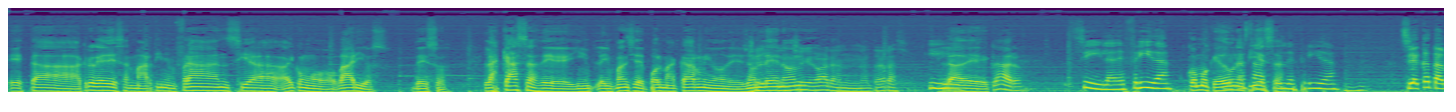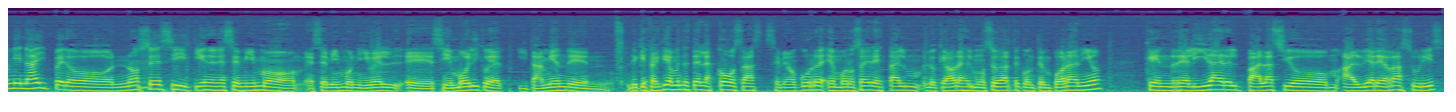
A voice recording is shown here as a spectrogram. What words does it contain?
Está, creo que hay de San Martín en Francia. Hay como varios de esos. Las casas de in- la infancia de Paul McCartney o de John Che- Lennon. Che Guevara en Altagracia. y- La de, claro, Sí, la de Frida. cómo quedó La una Casa pieza. Azul de Frida. Sí, acá también hay, pero no sé si tienen ese mismo, ese mismo nivel eh, simbólico y, y también de, de que efectivamente estén las cosas. Se me ocurre, en Buenos Aires está el- lo que ahora es el Museo de Arte Contemporáneo, que en realidad era el Palacio Alvear Errázuriz.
